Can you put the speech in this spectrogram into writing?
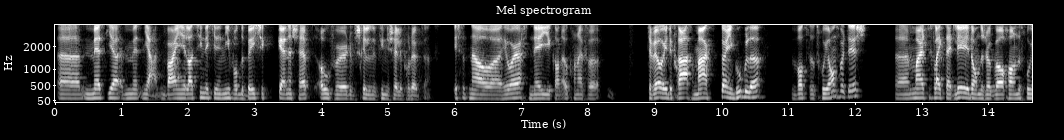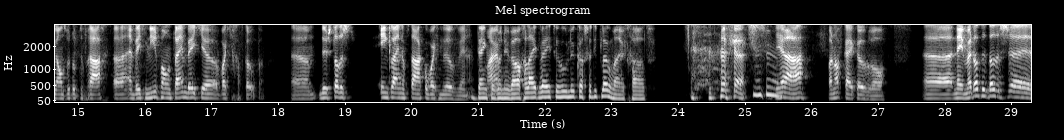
eh, met, ja, met, ja, waarin je laat zien dat je in ieder geval de basic kennis hebt over de verschillende financiële producten. Is dat nou heel erg? Nee, je kan ook gewoon even, terwijl je de vragen maakt, kan je googlen wat het goede antwoord is. Uh, maar tegelijkertijd leer je dan dus ook wel gewoon het goede antwoord op de vraag. Uh, en weet je in ieder geval een klein beetje wat je gaat kopen. Um, dus dat is één klein obstakel wat je moet overwinnen. Ik denk maar... dat we nu wel gelijk weten hoe Lucas zijn diploma heeft gehaald. ja, vanaf kijken overal. Uh, nee, maar dat, dat, is, uh,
